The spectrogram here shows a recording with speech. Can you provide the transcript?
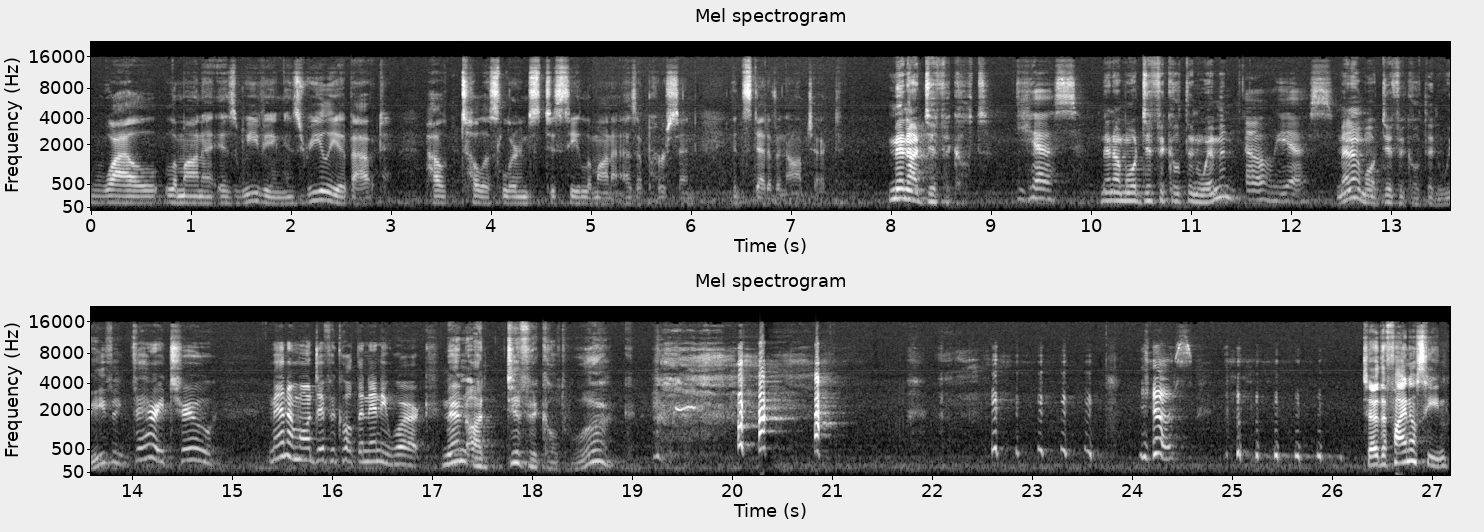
while Lamana is weaving is really about how Tullus learns to see Lamana as a person instead of an object. Men are difficult. Yes. Men are more difficult than women. Oh, yes. Men are more difficult than weaving. Very true. Men are more difficult than any work. Men are difficult work. yes. So the final scene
